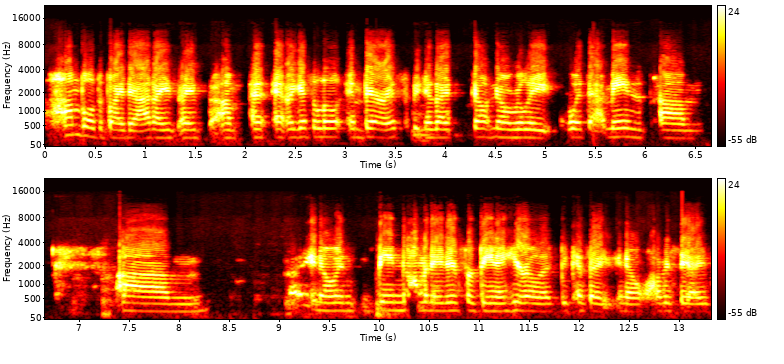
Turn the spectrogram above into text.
humbled by that. I, I, um, I, I, guess a little embarrassed because I don't know really what that means. Um, um, you know, in being nominated for being a hero because I, you know, obviously I,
